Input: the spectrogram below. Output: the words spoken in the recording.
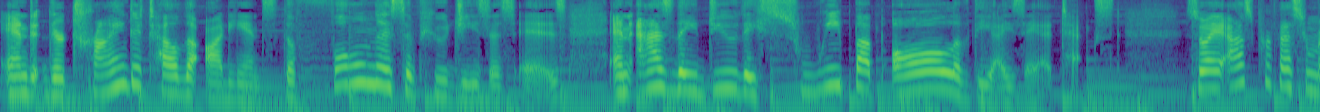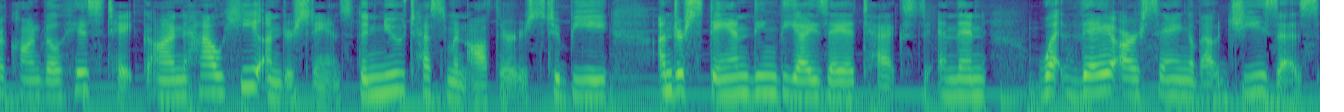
And they're trying to tell the audience the fullness of who Jesus is. And as they do, they sweep up all of the Isaiah text. So I asked Professor McConville his take on how he understands the New Testament authors to be understanding the Isaiah text and then what they are saying about Jesus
